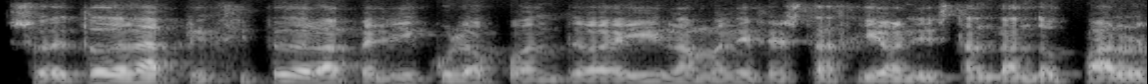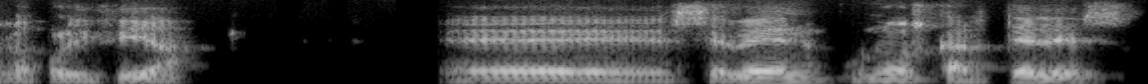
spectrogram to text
sobre todo en el principio de la película, cuando hay una manifestación y están dando palos la policía, eh, se ven unos carteles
